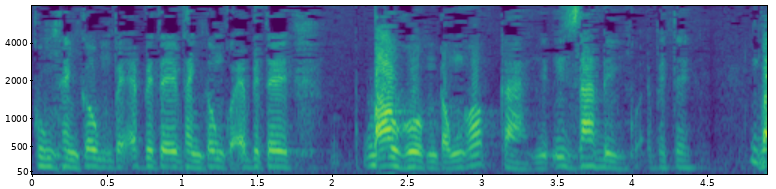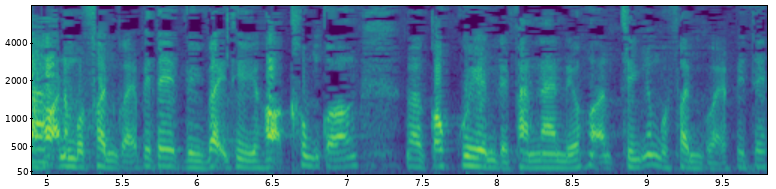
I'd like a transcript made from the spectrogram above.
cùng thành công với FPT thành công của FPT bao gồm đóng góp cả những gia đình của FPT và Vâng. họ là một phần của FPT vì vậy thì họ không có ờ, có quyền để phàn nàn nếu họ chính là một phần của FPT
